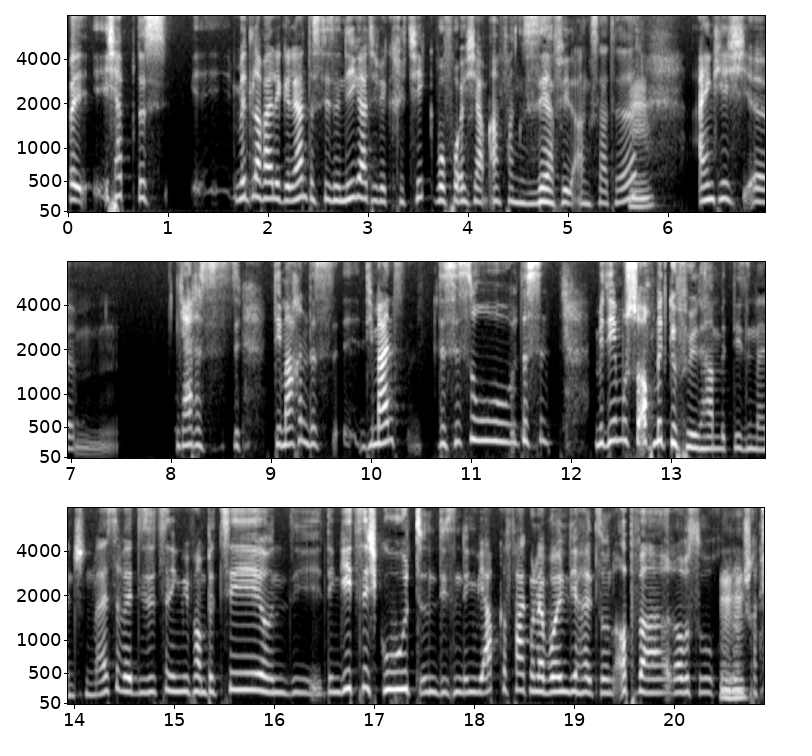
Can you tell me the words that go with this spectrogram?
weil ich habe das äh, mittlerweile gelernt, dass diese negative Kritik, wovor ich ja am Anfang sehr viel Angst hatte, Mhm. Eigentlich, ähm, ja, das, ist- die machen das, die meinst, das ist so, das sind, mit dem musst du auch Mitgefühl haben mit diesen Menschen, weißt du, weil die sitzen irgendwie vom PC und die, denen geht's nicht gut und die sind irgendwie abgefuckt und da wollen die halt so ein Opfer raussuchen Mhm, und schreiben.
